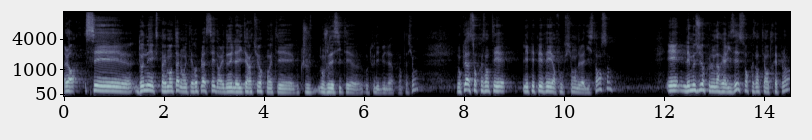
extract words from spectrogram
Alors, ces données expérimentales ont été replacées dans les données de la littérature qui ont été, dont je vous ai cité euh, au tout début de la présentation. Donc là sont représentés les PPV en fonction de la distance. Et les mesures que l'on a réalisées sont représentées en très plein.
